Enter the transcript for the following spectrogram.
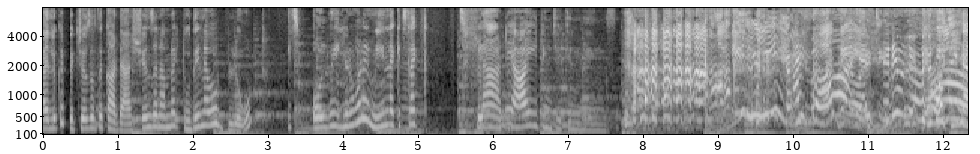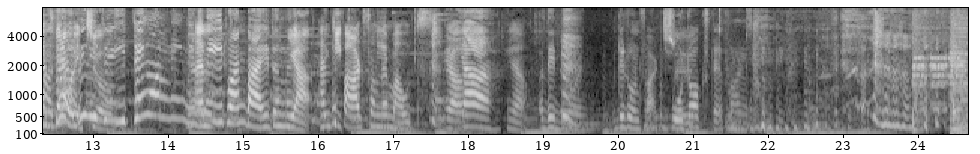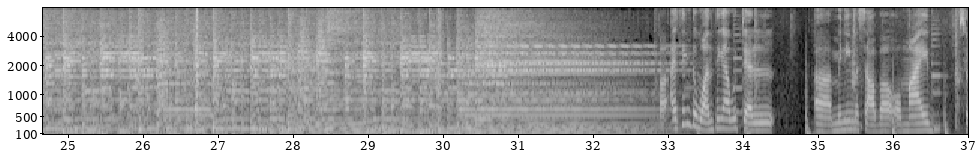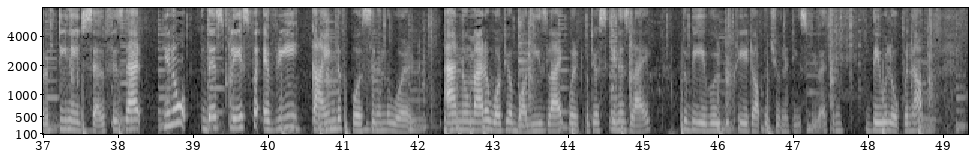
I look at pictures of the Kardashians and I'm like, do they never bloat? It's always, you know what I mean? Like, it's like, it's flat. They are eating chicken wings. I saw it. They don't know. They're the always eating, eating only. Maybe And- they eat one bite and then Yeah, And they fart from their mouths. yeah, yeah. Yeah. Or they don't. They don't fart. Botox their farts. Mm. I think the one thing I would tell uh, Mini Masaba or my sort of teenage self is that, you know, there's place for every kind of person in the world. And no matter what your body is like, what, what your skin is like, to be able to create opportunities for you. I think they will open up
